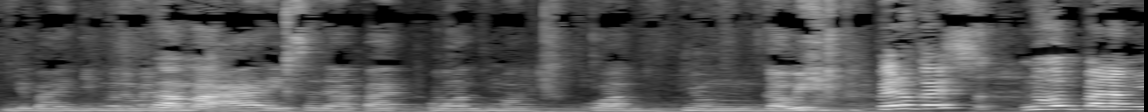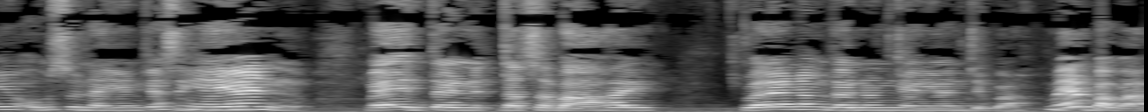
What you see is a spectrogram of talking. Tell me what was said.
Di ba? Hindi mo naman pag-aari. So, dapat wag mag, wag yung gawin. Pero guys, noon pa lang yung uso na yun. Kasi ngayon, may internet na sa bahay. Wala nang ganun ngayon, di ba? Meron pa ba?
